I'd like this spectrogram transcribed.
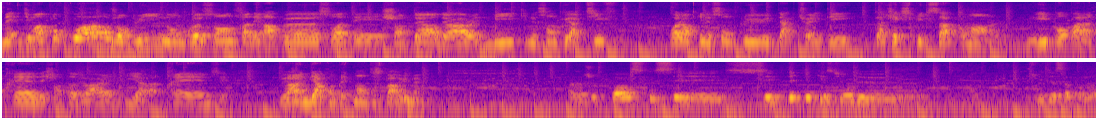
Mais dis-moi, pourquoi aujourd'hui nombreux sont soit des rappeurs, soit des chanteurs de RB qui ne sont plus actifs ou alors qui ne sont plus d'actualité Toi, tu expliques ça comment? Le hip-hop à la traîne, les chanteurs de RB à la traîne, le RB a complètement disparu même. Euh, je pense que c'est peut-être une question de. Je vais dire ça comment?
